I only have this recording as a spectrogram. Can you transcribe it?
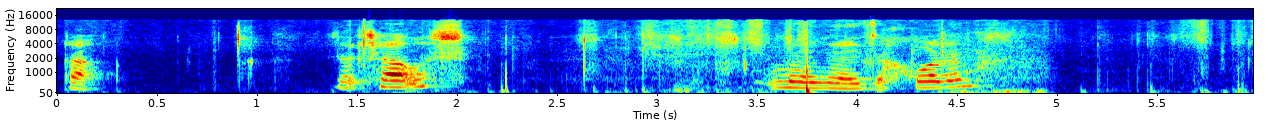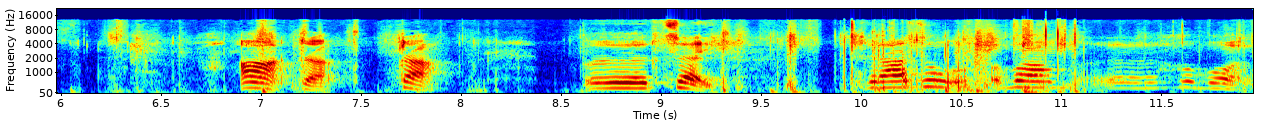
Так, почалось. Ми в неї заходимо. А, так, так. Е, цей. Зразу вам е, говорю.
